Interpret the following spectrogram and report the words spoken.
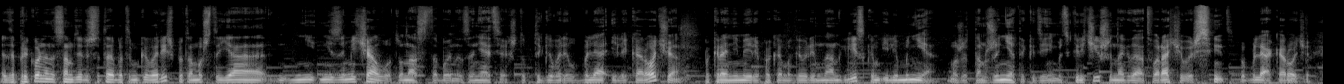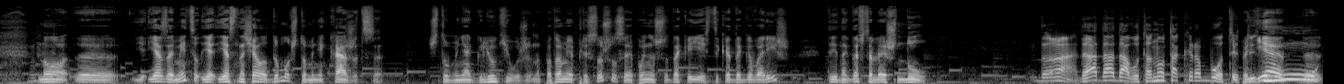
Это прикольно, на самом деле, что ты об этом говоришь, потому что я не, не замечал вот у нас с тобой на занятиях, чтобы ты говорил «бля» или «короче», по крайней мере, пока мы говорим на английском, или «мне». Может, там жене ты где-нибудь кричишь, иногда отворачиваешься, типа «бля, короче». Но э, я заметил, я, я сначала думал, что мне кажется, что у меня глюки уже, но потом я прислушался, я понял, что так и есть. Ты когда говоришь, ты иногда вставляешь «ну». Да, да, да, да, вот оно так и работает. Типа, yeah, ну, uh,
